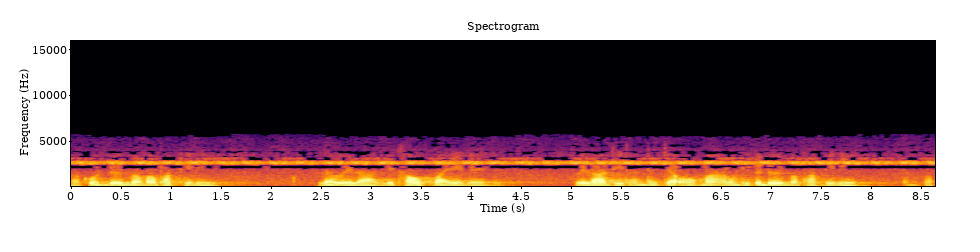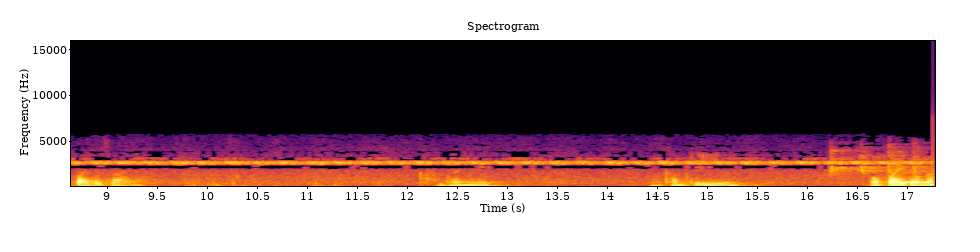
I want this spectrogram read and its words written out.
ปรากฏเดินมามาพักที่นี้แล้วเวลาที่เข้าไปเนี่ยเวลาที่ท่านจะออกมาบางทีก็เดินมาพักที่นี้ท่านก็ไปไปสร้างคำนี้คำที่อี ออกไปตรงไหน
